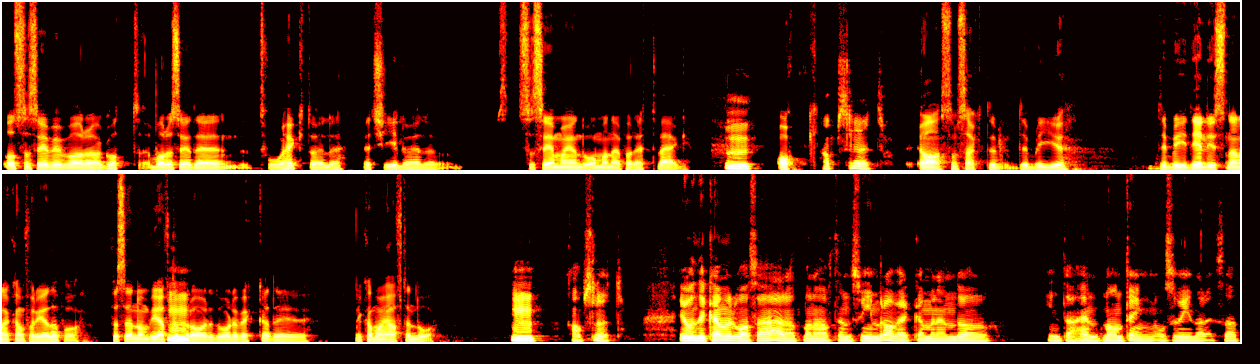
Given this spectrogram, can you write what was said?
och så ser vi vad det har gått. Vare sig det är två hekto eller ett kilo eller så ser man ju ändå om man är på rätt väg. Mm. Och Absolut. ja, som sagt, det, det blir ju det blir det lyssnarna kan få reda på. För sen om vi haft en Mm. bra eller dålig vecka, det, det kan man ju haft ändå. Mm, absolut. Jo, det kan väl vara så här att man har haft en svinbra vecka men ändå inte har hänt någonting och så vidare. Så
